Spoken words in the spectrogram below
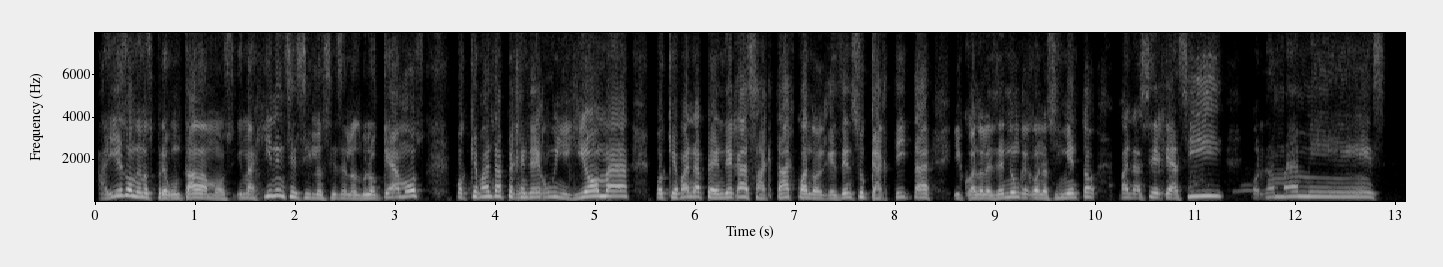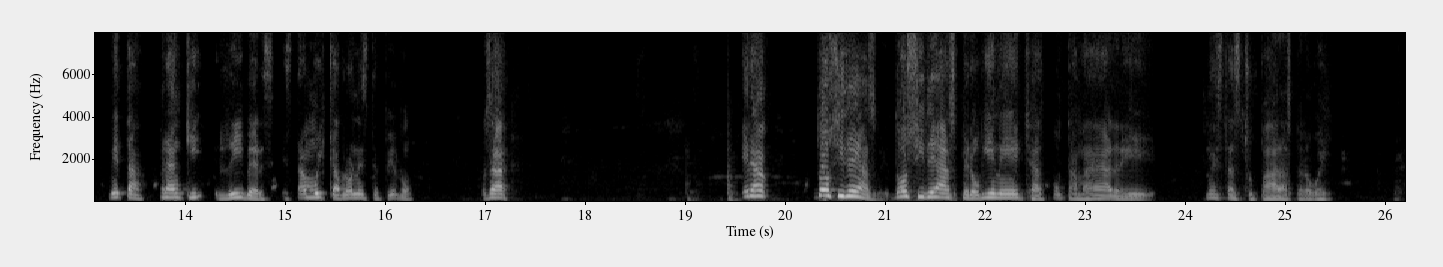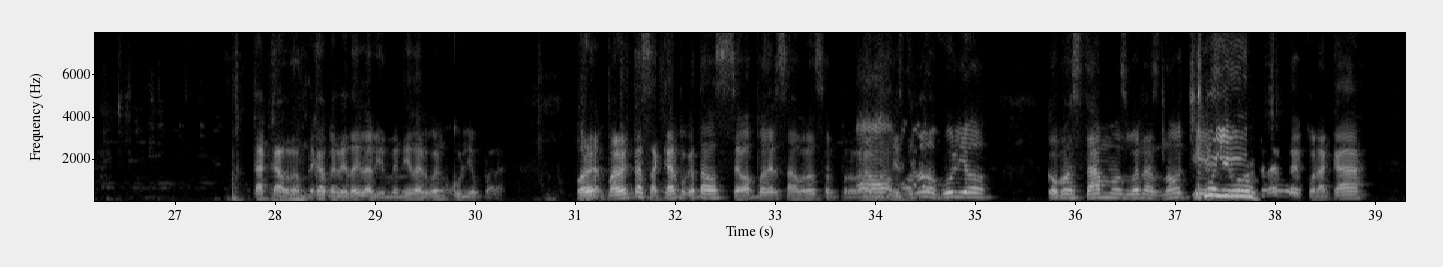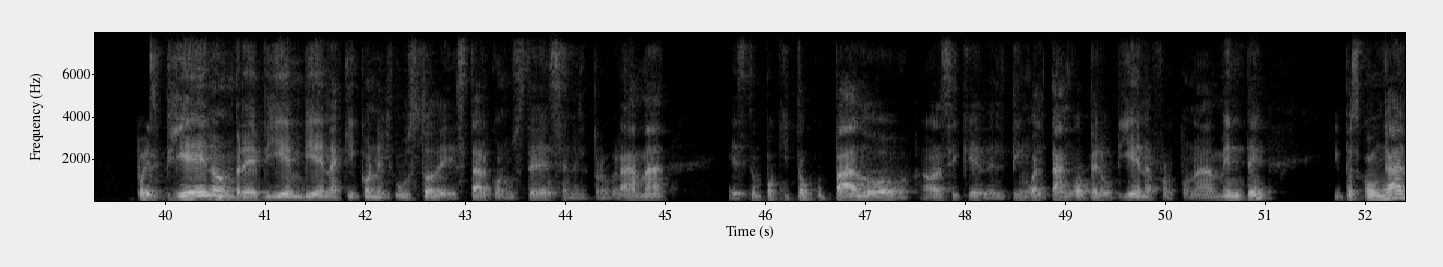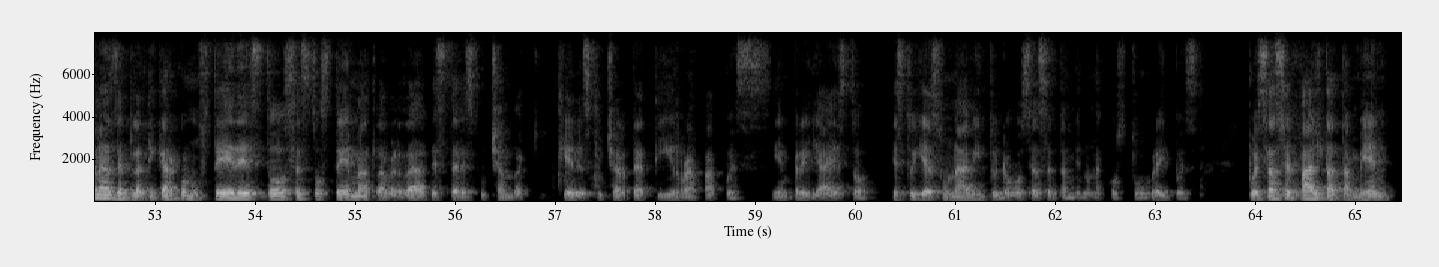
Ahí es donde nos preguntábamos, imagínense si, los, si se los bloqueamos, porque van a aprender un idioma, porque van a aprender a sactar cuando les den su cartita y cuando les den un reconocimiento, van a ser así, por no mames. Neta, Frankie Rivers, está muy cabrón este pedo. O sea, era Dos ideas, güey. Dos ideas, pero bien hechas, puta madre. No estás chupadas, pero güey. Está cabrón. Déjame le doy la bienvenida al buen Julio para, para, ahorita sacar, porque ahorita se va a poner sabroso el programa. Ah, Mi estimado Julio, ¿cómo estamos? Buenas noches. Julio. por acá. Pues bien, hombre, bien, bien, aquí con el gusto de estar con ustedes en el programa este, un poquito ocupado, ahora sí que del tingo al tango, pero bien afortunadamente. Y pues con ganas de platicar con ustedes todos estos temas, la verdad, de estar escuchando aquí, que de escucharte a ti, Rafa, pues siempre ya esto, esto ya es un hábito y luego se hace también una costumbre y pues, pues hace falta también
